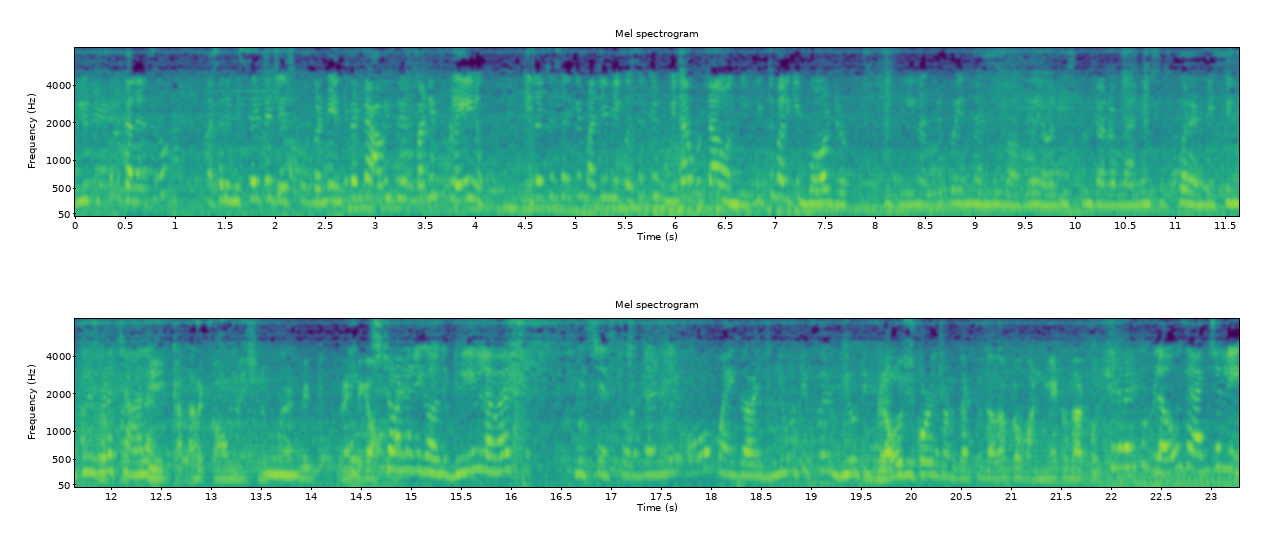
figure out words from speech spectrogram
beautiful colours అసలు మిస్ అయితే చేసుకోకండి. ఎందుకంటే అవి మళ్ళీ ప్లెయిన్. ఇది వచ్చేసరికి మళ్ళీ మీకు వచ్చేసరికి మినా బుట్టా ఉంది. విత్ మనకి బార్డర్. గ్రీన్ అదిరిపోయిందండి బాబు. ఎవరు తీసుకుంటారో కానీ సూపర్ అండి. పింకులు కూడా చాలా కలర్ కాంబినేషన్ డిఫరెంట్గా ఉంది. గ్రీన్ లవర్స్ మిస్ చేసుకోవద్దండి. ఓ my God beautiful beautiful blouse కూడా చూడండి దట్టు దాదాపుగా వన్ మీటర్ దాకా ఇక్కడ వరకు బ్లౌజ్ యాక్చువల్లీ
